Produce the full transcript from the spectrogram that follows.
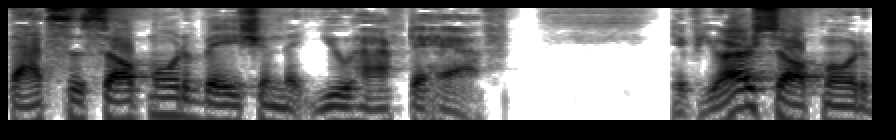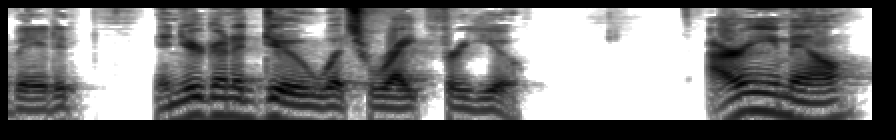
That's the self motivation that you have to have. If you are self motivated, then you're going to do what's right for you. Our email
